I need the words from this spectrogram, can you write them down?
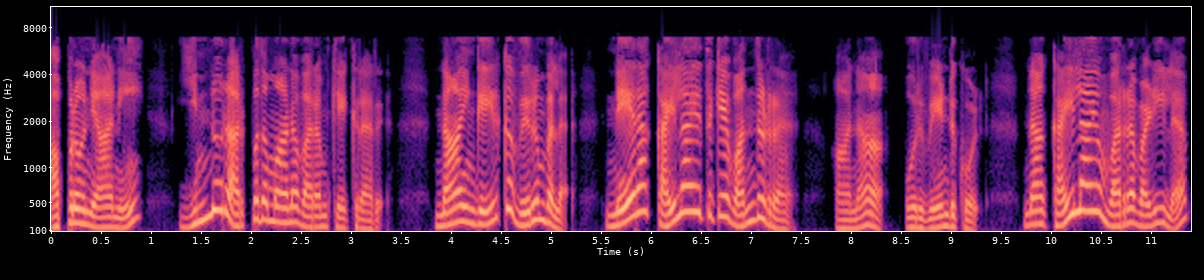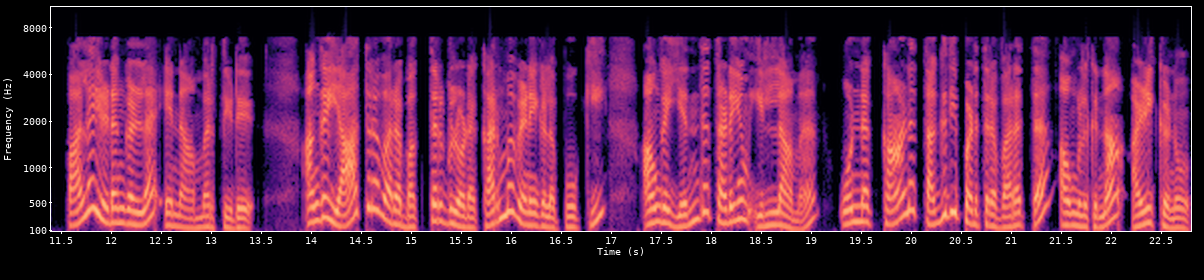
அப்புறம் ஞானி இன்னொரு அற்புதமான வரம் கேக்குறாரு. நான் இங்க இருக்க விரும்பல. நேரா கைலாயத்துக்கே வந்துடுறேன். ஆனா ஒரு வேண்டுகோள். நான் கைலாயம் வர்ற வழியில பல இடங்கள்ல என்ன அமர்த்திடு. அங்க யாத்திரை வர பக்தர்களோட கர்ம வினைகளை போக்கி அவங்க எந்த தடையும் இல்லாம உன்னை காண தகுதிப்படுத்துற வரத்தை அவங்களுக்கு நான் அழிக்கணும்.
